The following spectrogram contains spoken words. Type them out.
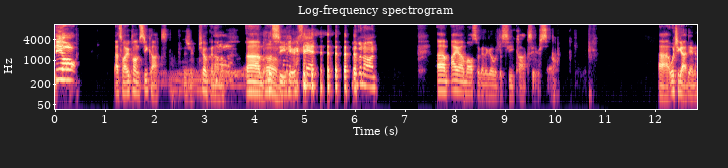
Seahawk. That's why we call them Seahawks because you're choking on them. Um, let's Oh. see here. Moving on. um, I am also going to go with the Seahawks here. So, uh, what you got, Daniel?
